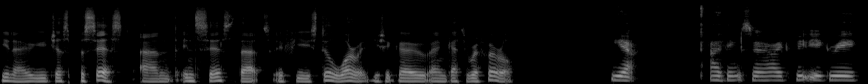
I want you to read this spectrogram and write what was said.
you know you just persist and insist that if you're still worried, you should go and get a referral. Yeah, I think so. I completely agree,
